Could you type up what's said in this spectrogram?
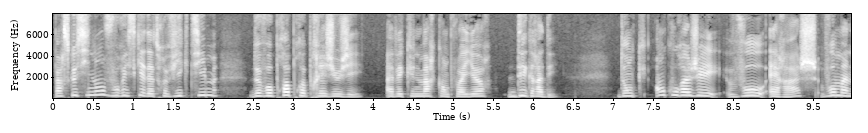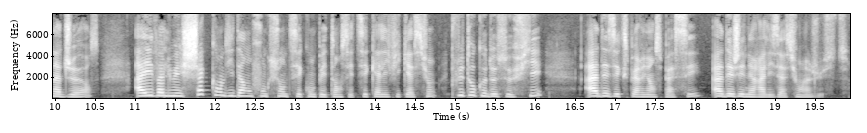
parce que sinon vous risquez d'être victime de vos propres préjugés, avec une marque employeur dégradée. Donc encouragez vos RH, vos managers, à évaluer chaque candidat en fonction de ses compétences et de ses qualifications, plutôt que de se fier à des expériences passées, à des généralisations injustes.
